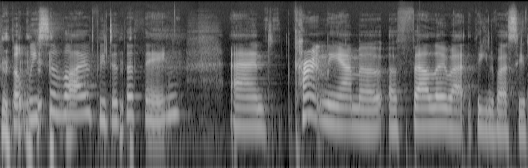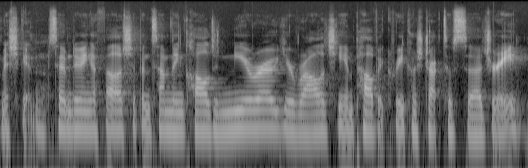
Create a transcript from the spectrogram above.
but we survived, we did the thing. And currently, I'm a, a fellow at the University of Michigan. So, I'm doing a fellowship in something called neurourology and pelvic reconstructive surgery.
